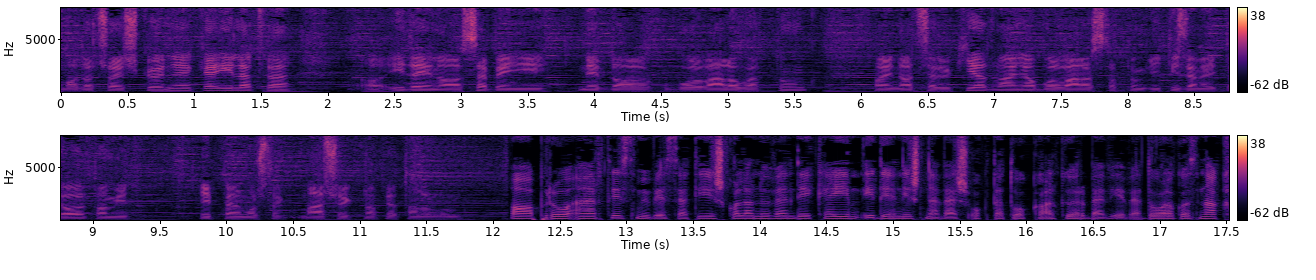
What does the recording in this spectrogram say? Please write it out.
Madocsa és környéke, illetve idején a szebényi népdalból válogattunk, egy nagyszerű kiadvány, abból választottunk ki 11 dalt, amit éppen most a második napja tanulunk. A Pro Artist művészeti iskola növendékei idén is neves oktatókkal körbevéve dolgoznak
